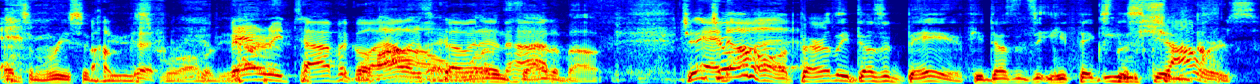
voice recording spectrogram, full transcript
and some recent Oh, news good. for all of you. Very topical. Alex Wow, coming what in is hot. that about? Jake And Gyllenhaal I- apparently doesn't bathe. He doesn't. He thinks He the skin showers.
